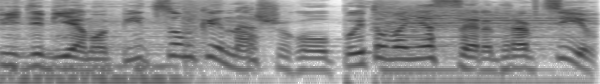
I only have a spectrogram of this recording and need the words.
Підіб'ємо підсумки нашого опитування серед гравців.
